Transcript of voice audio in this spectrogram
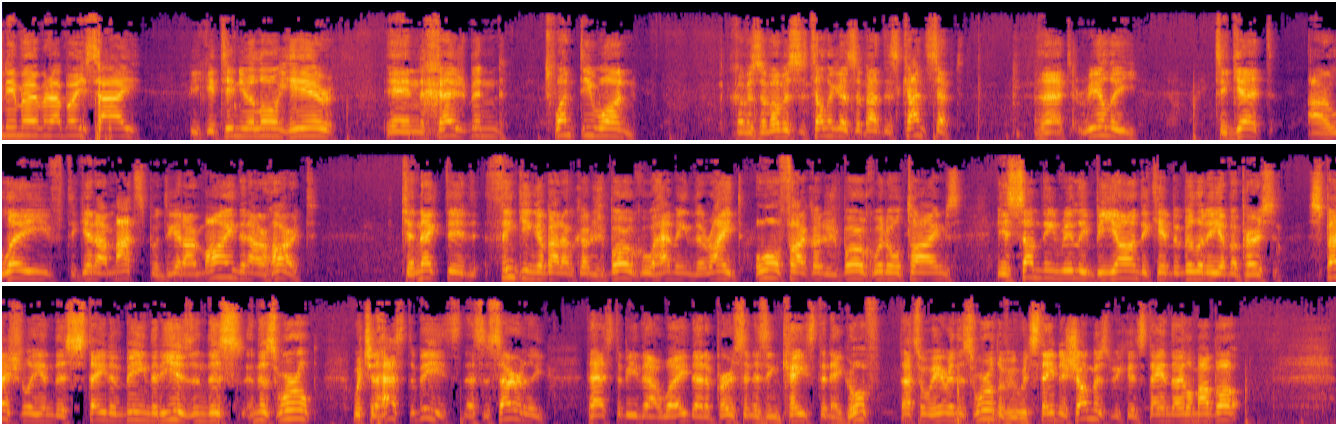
evening, Rabbosai. We continue along here in Cheshbon 21. Chavos is telling us about this concept that really to get our lave, to get our matzpun, to get our mind and our heart connected, thinking about HaKadosh Baruch Hu, having the right off HaKadosh Baruch Hu at all times, is something really beyond the capability of a person especially in this state of being that he is in this in this world, which it has to be. It's necessarily it has to be that way that a person is encased in a goof. That's what we're here in this world. If we would stay in the shamas, we could stay in the Elam Abba.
